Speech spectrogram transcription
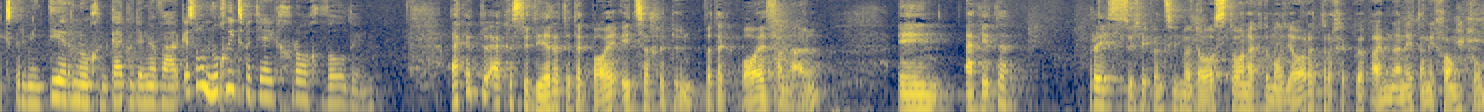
eksperimenteer nog en kyk hoe dinge werk. Is daar nog iets wat jy graag wil doen? Ek het toe ek gestudeer het, het ek baie etse gedoen wat ek baie van hou. En ek het 'n pres soos jy kan sien maar daar staan ek het hom al jare terug gekoop hy moet nou net aan die gang kom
